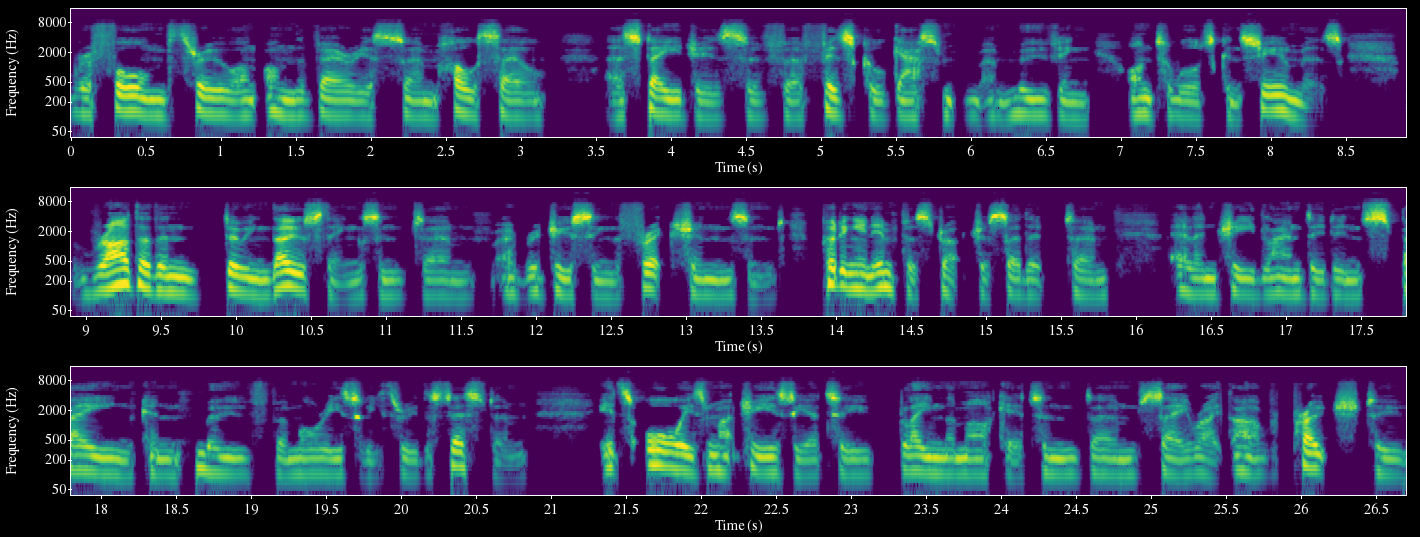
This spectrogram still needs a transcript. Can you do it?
reform through on, on the various um, wholesale uh, stages of uh, physical gas m- uh, moving on towards consumers, rather than doing those things and um, uh, reducing the frictions and putting in infrastructure so that um, LNG landed in Spain can move more easily through the system, it's always much easier to blame the market and um, say, right, our approach to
